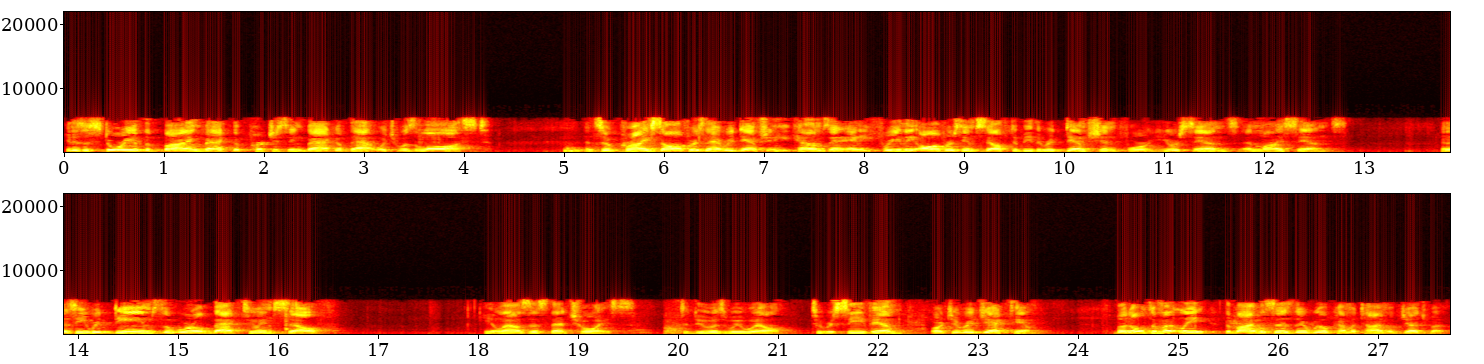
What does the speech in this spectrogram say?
It is a story of the buying back, the purchasing back of that which was lost. And so Christ offers that redemption. He comes and, and he freely offers himself to be the redemption for your sins and my sins. And as he redeems the world back to himself, he allows us that choice to do as we will to receive him or to reject him. But ultimately, the Bible says there will come a time of judgment.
